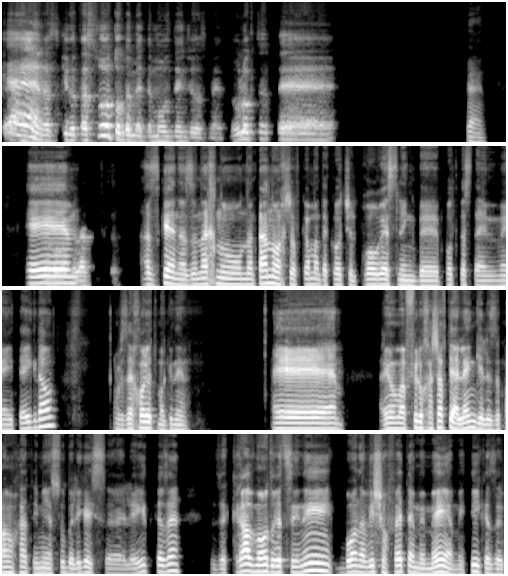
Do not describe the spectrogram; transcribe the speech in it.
כן, אז כאילו תעשו אותו באמת the most dangerous man, תנו לו קצת... אה, כן. אמ, אז כן, אז אנחנו נתנו עכשיו כמה דקות של pro-wrestling בפודקאסט ה-MMA טייקדאון, וזה יכול להיות מגניב. אמ, היום אפילו חשבתי על angle איזה פעם אחת אם יעשו בליגה ישראלית כזה, זה קרב מאוד רציני, בוא נביא שופט MMA אמיתי כזה,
